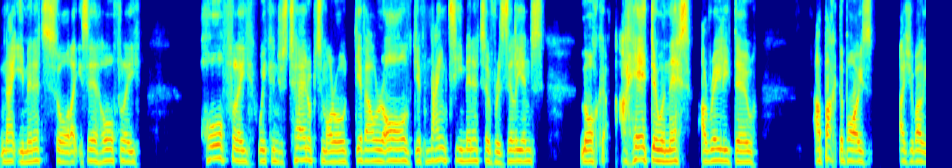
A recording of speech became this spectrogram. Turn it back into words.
90 minutes. So, like you say, hopefully hopefully we can just turn up tomorrow, give our all, give 90 minutes of resilience. Look, I hate doing this. I really do. I back the boys as you well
